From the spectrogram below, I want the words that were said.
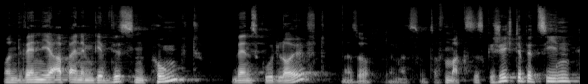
Und wenn ihr ab einem gewissen Punkt, wenn es gut läuft, also wenn wir es uns auf Maxes Geschichte beziehen,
